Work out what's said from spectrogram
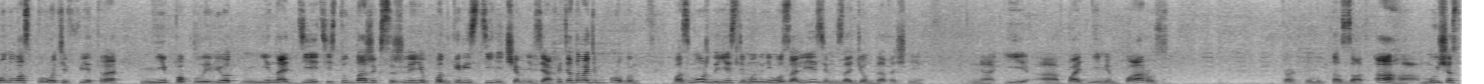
Он у вас против ветра не поплывет, не надейтесь. Тут даже, к сожалению, подгрести ничем нельзя. Хотя давайте попробуем. Возможно, если мы на него залезем, зайдем, да, точнее, а, и а, поднимем парус как-нибудь назад. Ага, мы сейчас...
